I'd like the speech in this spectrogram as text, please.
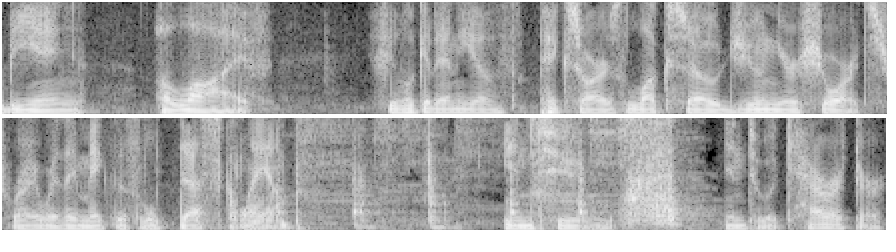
being alive. If you look at any of Pixar's Luxo Junior shorts, right, where they make this little desk lamp into into a character.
